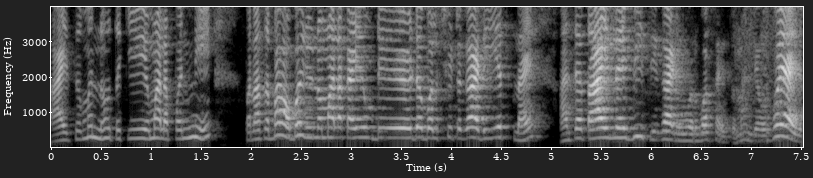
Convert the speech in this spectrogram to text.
आईचं म्हणणं होतं की मला पण नी. पण आता भाऊ बहिणीनं मला काही एवढी डबल सीट गाडी येत नाही. आणि त्यात आईलाही भीती गाडीवर बसायचं म्हणल्यावर. होय आई?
